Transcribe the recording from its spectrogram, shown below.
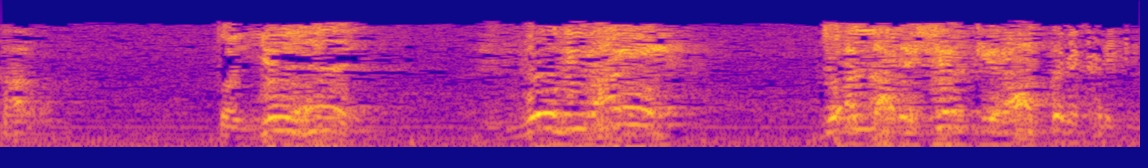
کہاں تو یہ ہے وہ دیواریں جو اللہ نے شرک کے راستے میں کھڑی کی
